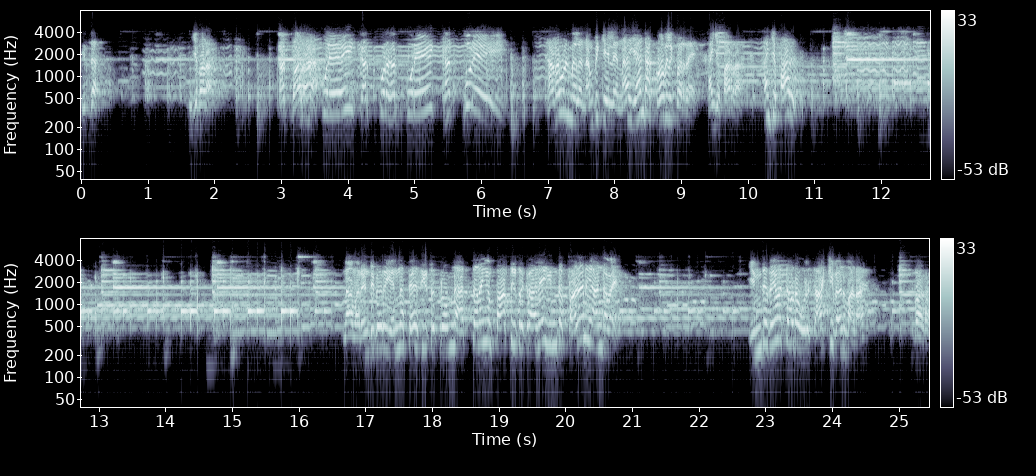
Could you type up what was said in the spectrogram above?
இந்த. இங்க வாடா. கற்பூரே கற்பூர கற்பூரே கற்பூரே. கடவுள் மேல நம்பிக்கை இல்லைன்னா ஏன்டா கோவிலுக்கு வர்ற? அங்க பாரு அங்க பாரு. நாம ரெண்டு பேரும் என்ன பேசிட்டு இருக்கிறோம்னு அத்தனையும் பார்த்துட்டு இருக்கிறானே இந்த பழனி ஆண்டவன். இந்த தெய்வத்தை விட ஒரு சாட்சி வேணுமாடா? வாடா.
